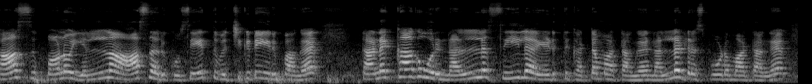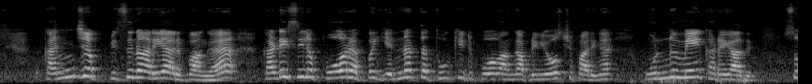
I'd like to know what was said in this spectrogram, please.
காசு பணம் எல்லாம் ஆசை இருக்கும். சேர்த்து வச்சுக்கிட்டே இருப்பாங்க. தனக்காக ஒரு நல்ல சீலை எடுத்து கட்ட மாட்டாங்க. நல்ல ட்ரெஸ் போட மாட்டாங்க. கஞ்ச பிசுனாரியா இருப்பாங்க. கடைசியில் போகிறப்ப என்னத்தை தூக்கிட்டு போவாங்க அப்படின்னு யோசிச்சு பாருங்க. ஒன்றுமே கிடையாது. ஸோ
